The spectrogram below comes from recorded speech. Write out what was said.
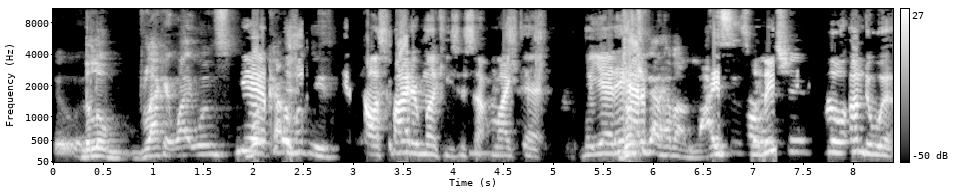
the little black and white ones. Yeah. What kind of monkeys? called spider monkeys or something like that. But yeah, they Don't had you a gotta have a license for this shit? little underwear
